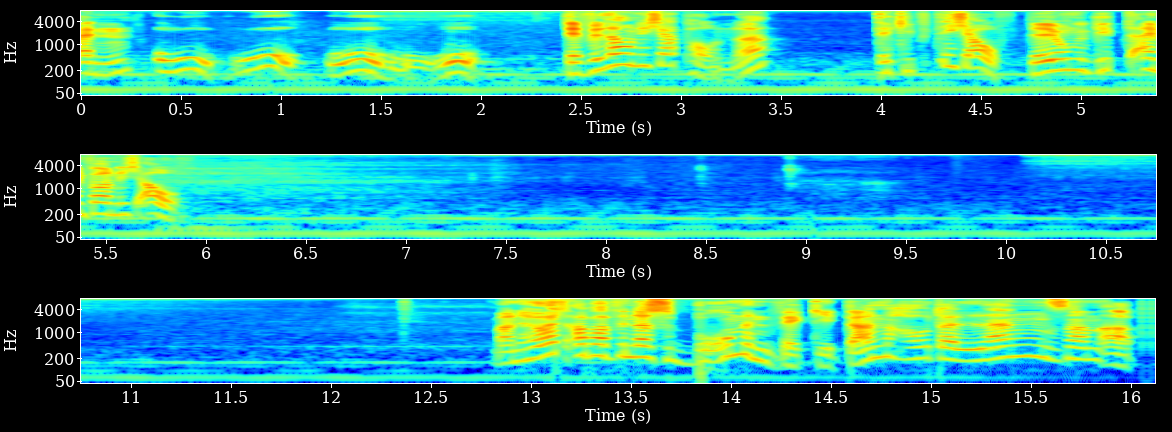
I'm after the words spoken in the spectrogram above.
Ben. Oh, oh, oh, oh. Der will auch nicht abhauen, ne? Der gibt nicht auf. Der Junge gibt einfach nicht auf. Man hört aber, wenn das Brummen weggeht, dann haut er langsam ab.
